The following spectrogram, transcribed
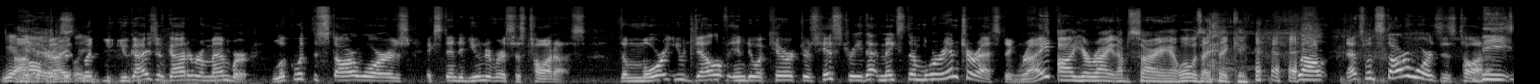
Yeah, uh, right? but you guys have got to remember. Look what the Star Wars extended universe has taught us the more you delve into a character's history, that makes them more interesting, right? Oh, you're right. I'm sorry. What was I thinking? well, that's what Star Wars is taught. The us.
